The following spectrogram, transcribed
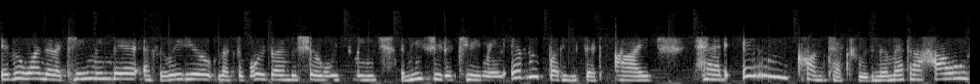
everyone that I came in there at the radio, like the voice on the show with me, the newsreader came in, everybody that I had any contact with, no matter how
